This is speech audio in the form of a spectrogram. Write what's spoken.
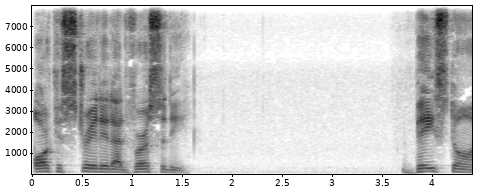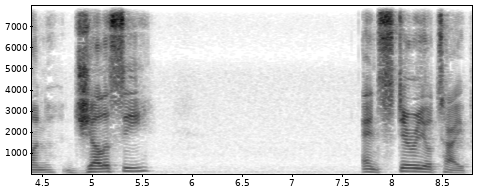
orchestrated adversity based on jealousy and stereotype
